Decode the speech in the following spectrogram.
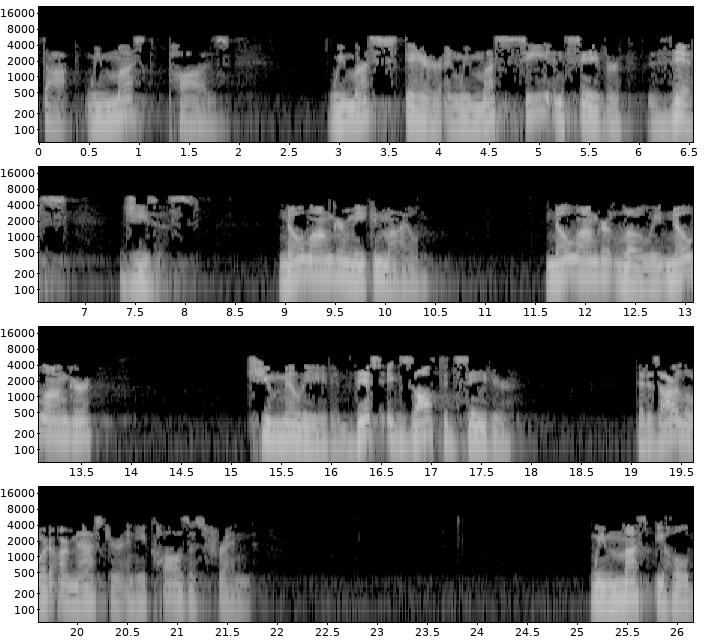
stop, we must pause, we must stare, and we must see and savor this Jesus no longer meek and mild, no longer lowly, no longer humiliated. This exalted Savior that is our Lord, our Master, and He calls us friend. We must behold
